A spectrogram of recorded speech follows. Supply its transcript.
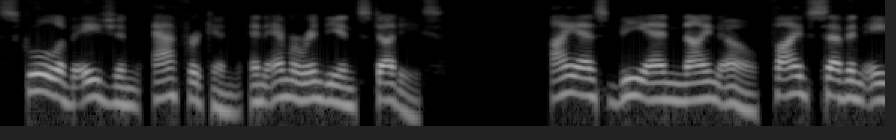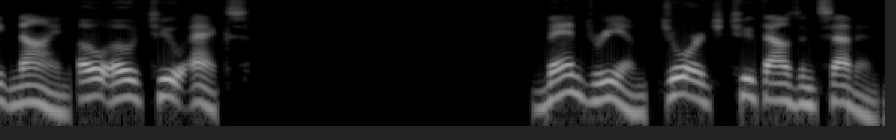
School of Asian, African, and Amerindian Studies. ISBN 90-5789-002-X Van Driem, George 2007.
